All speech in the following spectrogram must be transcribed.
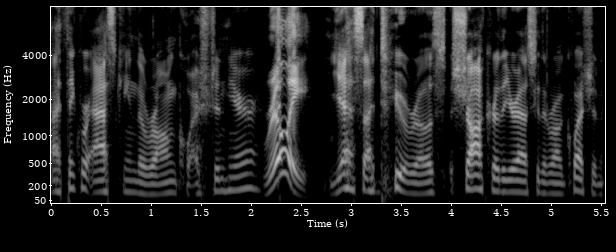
I think we're asking the wrong question here. Really? Yes, I do, Rose. Shocker that you're asking the wrong question.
